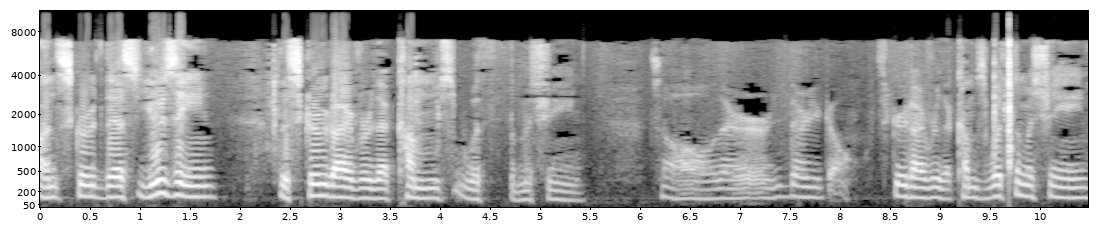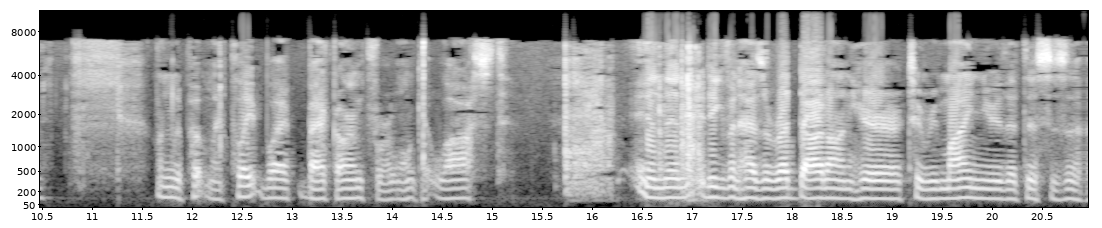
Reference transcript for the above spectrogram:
unscrewed this using the screwdriver that comes with the machine. So there, there you go. Screwdriver that comes with the machine. I'm going to put my plate back, back on for it won't get lost. And then it even has a red dot on here to remind you that this is a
